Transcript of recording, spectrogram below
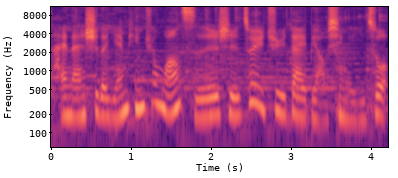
台南市的延平郡王祠是最具代表性的一座。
